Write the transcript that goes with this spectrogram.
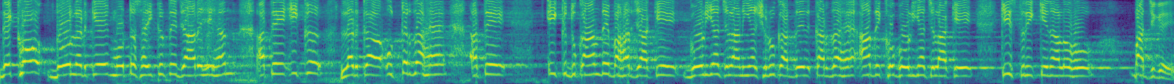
ਦੇਖੋ, ਦੋ ਲੜਕੇ ਮੋਟਰਸਾਈਕਲ ਤੇ ਜਾ ਰਹੇ ਹਨ ਅਤੇ ਇੱਕ ਲੜਕਾ ਉਤਰਦਾ ਹੈ ਅਤੇ ਇੱਕ ਦੁਕਾਨ ਦੇ ਬਾਹਰ ਜਾ ਕੇ ਗੋਲੀਆਂ ਚਲਾਣੀਆਂ ਸ਼ੁਰੂ ਕਰਦੇ ਕਰਦਾ ਹੈ। ਆਹ ਦੇਖੋ, ਗੋਲੀਆਂ ਚਲਾ ਕੇ ਕਿਸ ਤਰੀਕੇ ਨਾਲ ਉਹ ਭੱਜ ਗਏ।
